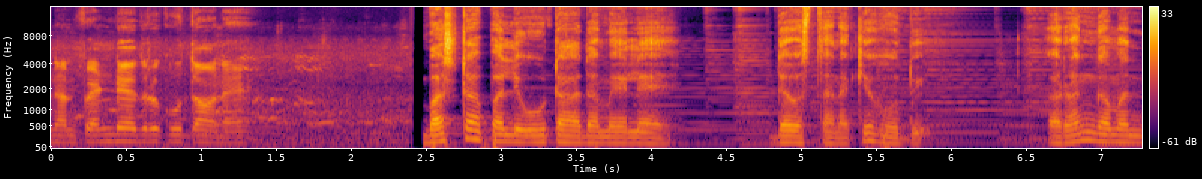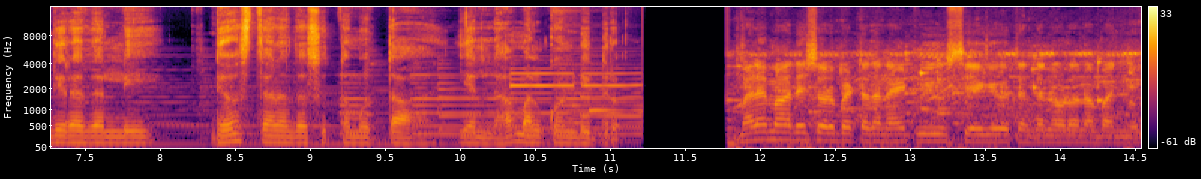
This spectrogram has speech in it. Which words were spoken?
ನನ್ನ ಫ್ರೆಂಡ್ ಎದುರು ಕೂತವನೆ. ಬಸ್ ಸ್ಟಾಪಲ್ಲಿ ಊಟ ಆದ ಮೇಲೆ ದೇವಸ್ಥಾನಕ್ಕೆ ಹೋದ್ವಿ. ರಂಗಮಂದಿರದಲ್ಲಿ ದೇವಸ್ಥಾನದ ಸುತ್ತಮುತ್ತ ಎಲ್ಲ ಮಲ್ಕೊಂಡಿದ್ರು. ಮಲೆ ಮಹದೇಶ್ವರ ಬೆಟ್ಟದ ನೈಟ್ ವ್ಯೂಸ್ ಹೇಗಿರುತ್ತೆ ಅಂತ ನೋಡೋಣ ಬನ್ನಿ.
